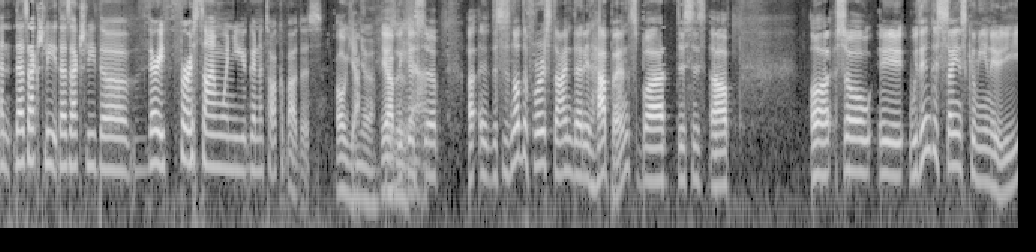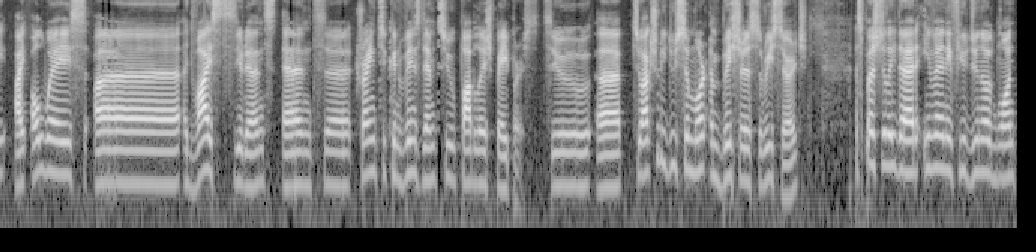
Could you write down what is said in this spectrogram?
and that's actually that's actually the very first time when you're gonna talk about this. Oh yeah, Yeah, yeah, this because Yeah. Uh, uh, uh, this is not the first time that it happens, but this is uh, uh, so uh, within the science community, I always uh, advise students and uh, trying to convince them to publish papers, to uh, to actually do some more ambitious research, especially that even if you do not want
